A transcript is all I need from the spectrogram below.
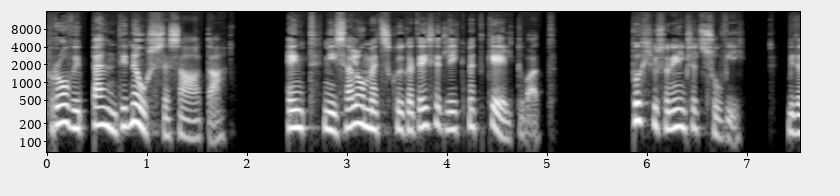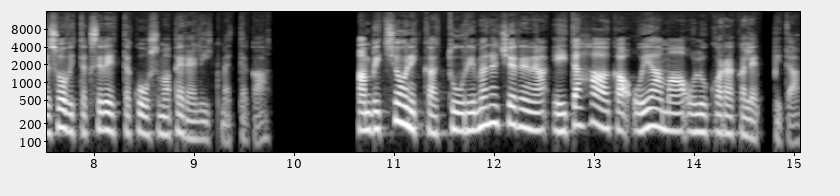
proovib bändi nõusse saada, ent nii Salumets kui ka teised liikmed keelduvad. põhjus on ilmselt suvi, mida soovitakse veeta koos oma pereliikmetega ambitsioonika tuurimänedžerina ei taha aga Ojamaa olukorraga leppida.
